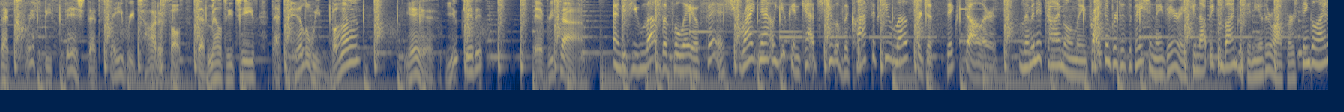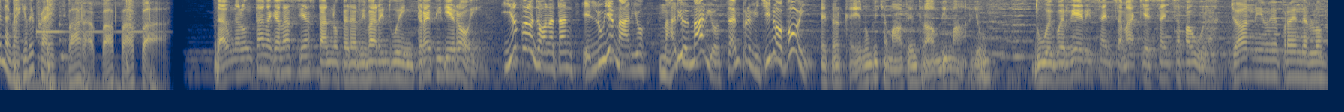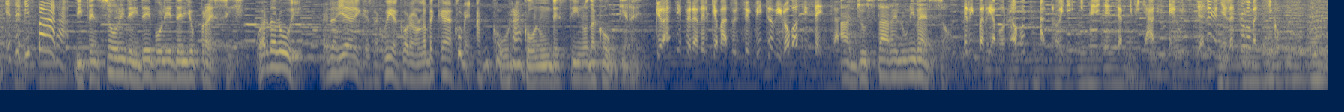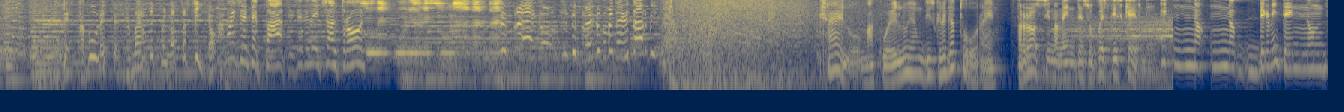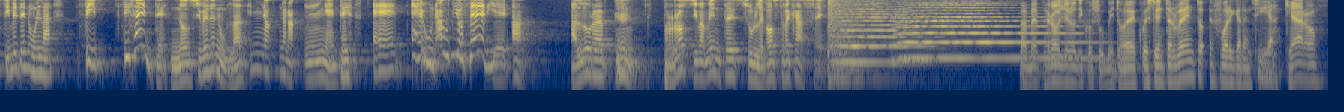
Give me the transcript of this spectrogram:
That crispy fish, that savory tartar sauce, that melty cheese, that pillowy bun. Yeah, you get it. Every time. And if you love the filet of fish, right now you can catch two of the classics you love for just $6. Limited time only. Price and participation may vary. Cannot be combined with any other offer. Single item at regular price. Ba da ba ba ba. Da una lontana galassia stanno per arrivare due intrepidi eroi. Io sono Jonathan e lui è Mario. Mario è Mario, sempre vicino a voi. E perché non vi chiamate entrambi Mario? Due guerrieri senza macchie e senza paura. Johnny, vai a prenderlo. E se mi spara? Difensori dei deboli e degli oppressi. Guarda lui. È da ieri che sta qui ancora non l'ha beccato. Come ancora? Con un destino da compiere. Grazie per aver chiamato il servizio di roboassistenza. Aggiustare l'universo. Ripariamo robot, androidi, intelligenze artificiali e ogni genere di elettrodomestico. Per favore, fermate quell'assassino. Ma voi siete pazzi, siete dei cialtroni. Su Mercurio nessuno ha la barba. Vi prego, vi prego, dovete aiutarmi. Cielo, ma quello è un disgregatore. Prossimamente su questi schermi. Eh, no, no, veramente non si vede nulla. Si, si sente. Non si vede nulla? No, no, no, niente. È, è un'audioserie. Ah, allora prossimamente sulle vostre casse. Vabbè, però glielo dico subito, eh. Questo intervento è fuori garanzia, chiaro?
